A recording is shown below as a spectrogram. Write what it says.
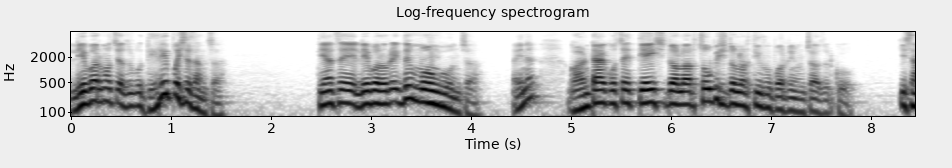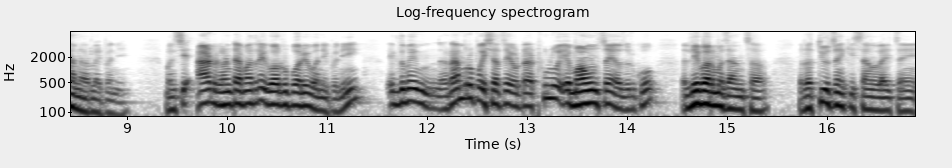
लेबरमा चाहिँ हजुरको धेरै पैसा जान्छ। त्यहाँ चाहिँ लेबरहरू एकदमै महँगो हुन्छ होइन? घन्टाको चाहिँ तेइस डलर चौबिस डलर तिर्नुपर्ने हुन्छ हजुरको किसानहरूलाई पनि। भनेपछि आठ घन्टा मात्रै गर्नु पऱ्यो भने पनि एकदमै राम्रो पैसा चाहिँ एउटा ठुलो एमाउन्ट चाहिँ हजुरको लेबरमा जान्छ। र त्यो चाहिँ किसानलाई चाहिँ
